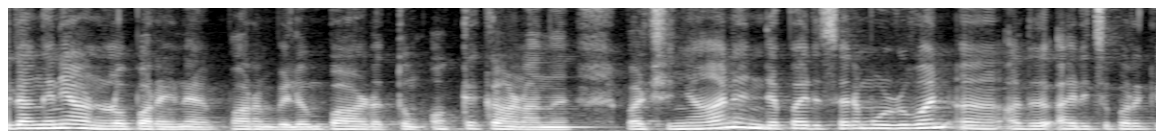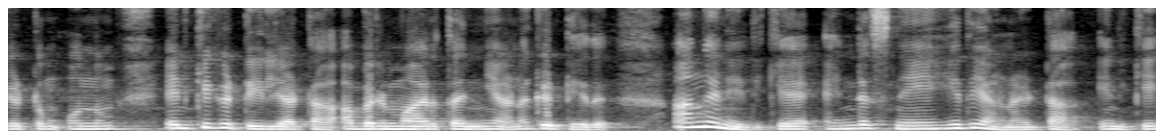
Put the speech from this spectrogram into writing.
ഇതങ്ങനെയാണല്ലോ പറയുന്നത് പറമ്പിലും പാടത്തും ഒക്കെ കാണാമെന്ന് പക്ഷെ ഞാൻ എന്റെ പരിസരം മുഴുവൻ അത് അരിച്ചു പറക്കിട്ടും ഒന്നും എനിക്ക് കിട്ടിയില്ല കേട്ടോ അപരന്മാരെ തന്നെയാണ് കിട്ടിയത്. അങ്ങനെ ഇരിക്കെ എന്റെ സ്നേഹിതയാണ് കേട്ടോ എനിക്ക്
